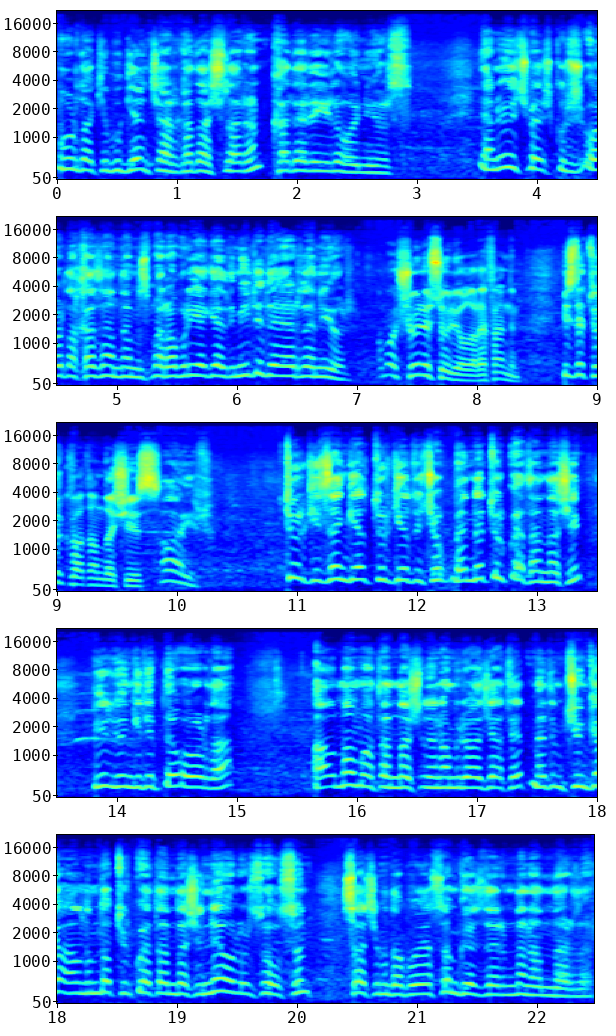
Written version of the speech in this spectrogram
Buradaki bu genç arkadaşların kaderiyle oynuyoruz. Yani 3-5 kuruş orada kazandığımız para buraya geldi miydi değerleniyor. Ama şöyle söylüyorlar efendim. Biz de Türk vatandaşıyız. Hayır. Türk isen gel Türkiye'de çok. Ben de Türk vatandaşıyım. Bir gün gidip de orada Alman vatandaşlığına müracaat etmedim. Çünkü alnımda Türk vatandaşı ne olursa olsun saçımı da boyasam gözlerimden anlarlar.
